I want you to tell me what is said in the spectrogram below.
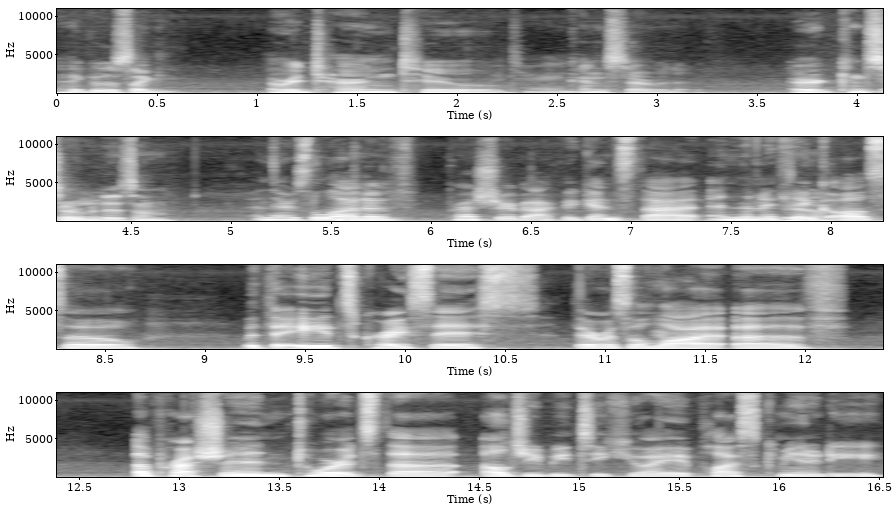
I think it was like a return to Return. conservative or conservatism. And there's a lot Mm. of pressure back against that. And then I think Yeah. also with the AIDS crisis, there was a Yeah. lot of oppression towards the LGBTQIA plus community.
